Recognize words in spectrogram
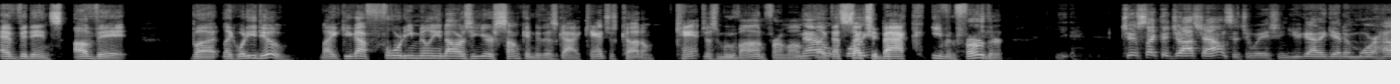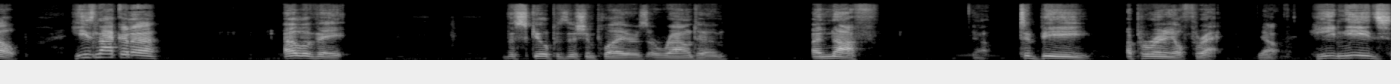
evidence of it. But like, what do you do? Like you got forty million dollars a year sunk into this guy. Can't just cut him. Can't just move on from him. No, like that well, sets you- you back even further. Just like the Josh Allen situation, you got to get him more help. He's not going to elevate the skill position players around him enough Yeah. to be a perennial threat. Yeah. He needs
